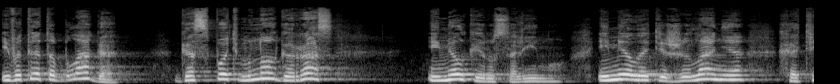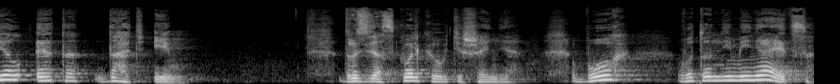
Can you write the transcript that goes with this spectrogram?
И вот это благо Господь много раз имел к Иерусалиму, имел эти желания, хотел это дать им. Друзья, сколько утешения. Бог, вот Он не меняется,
